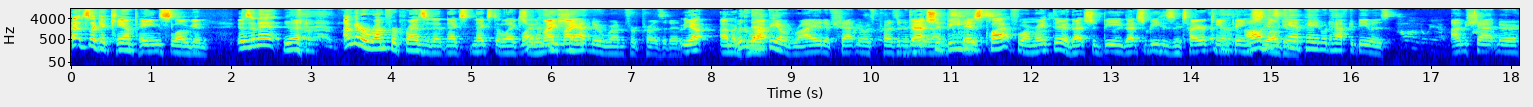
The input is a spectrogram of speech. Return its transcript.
That's like a campaign slogan, isn't it? Yeah. I'm gonna run for president next next election. Why doesn't my, my, Shatner run for president? yeah, I'm a Wouldn't grup. that be a riot if Shatner was president? that of the should be United his platform right there. That should be that should be his entire campaign All slogan. his campaign would have to be was, "I'm Shatner,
